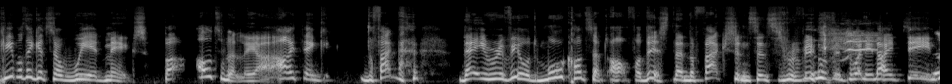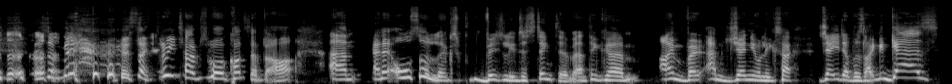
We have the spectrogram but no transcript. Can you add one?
People think it's a weird mix, but ultimately, I, I think the fact that they revealed more concept art for this than the faction since it's revealed in 2019. There's a bit, it's like three times more concept art, um, and it also looks visually distinctive. I think um, I'm very, I'm genuinely excited. Jada was like, "Gaz,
